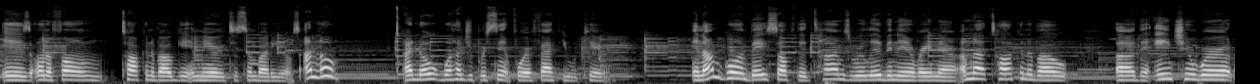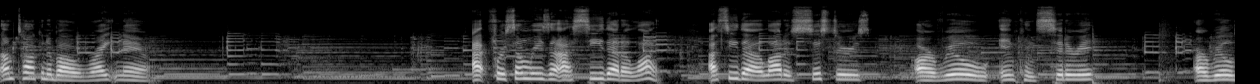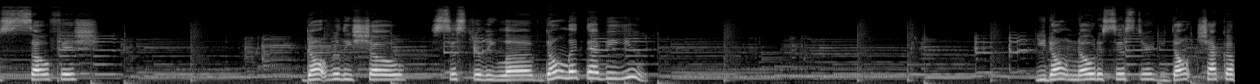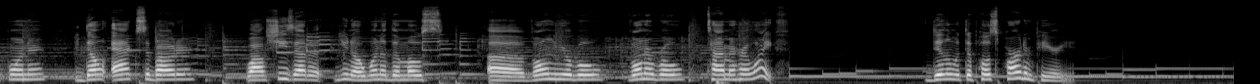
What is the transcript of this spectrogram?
is on a phone talking about getting married to somebody else. I know, I know 100% for a fact you would care. And I'm going based off the times we're living in right now. I'm not talking about uh, the ancient world. I'm talking about right now. I, for some reason, I see that a lot. I see that a lot of sisters are real inconsiderate, are real selfish, don't really show sisterly love. Don't let that be you. You don't know the sister, you don't check up on her, you don't ask about her while she's at a you know one of the most uh, vulnerable vulnerable time in her life. Dealing with the postpartum period.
